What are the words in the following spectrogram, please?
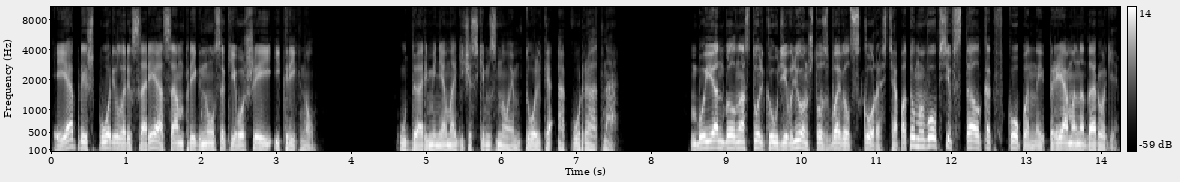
Я пришпорил рысаря, а сам пригнулся к его шее и крикнул. «Ударь меня магическим зноем, только аккуратно!» Буян был настолько удивлен, что сбавил скорость, а потом и вовсе встал, как вкопанный, прямо на дороге.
